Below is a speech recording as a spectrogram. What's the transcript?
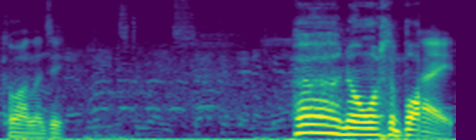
Come on, Lindsay. no one wants to block. Right.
